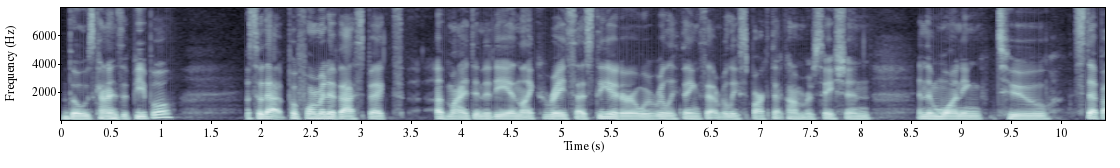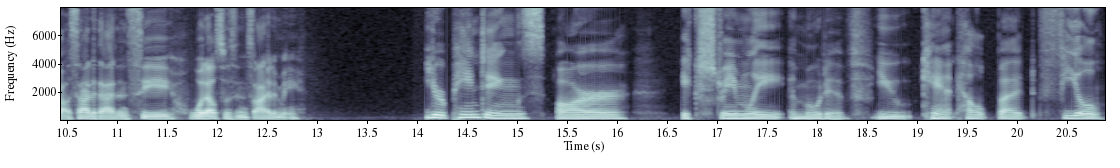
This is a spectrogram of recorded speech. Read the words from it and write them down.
those kinds of people. So that performative aspect of my identity and like race as theater were really things that really sparked that conversation and then wanting to step outside of that and see what else was inside of me. Your paintings are extremely emotive. You can't help but feel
